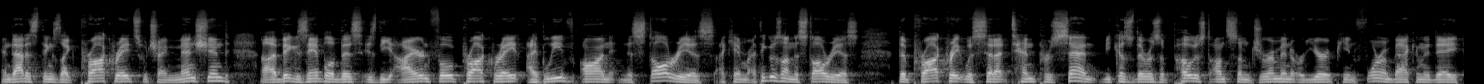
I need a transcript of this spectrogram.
And that is things like proc rates, which I mentioned. Uh, a big example of this is the Ironfoe proc rate. I believe on Nostalrius, I can't remember, I think it was on Nostalrius, the proc rate was set at 10% because there was a post on some German or European forum back in the day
